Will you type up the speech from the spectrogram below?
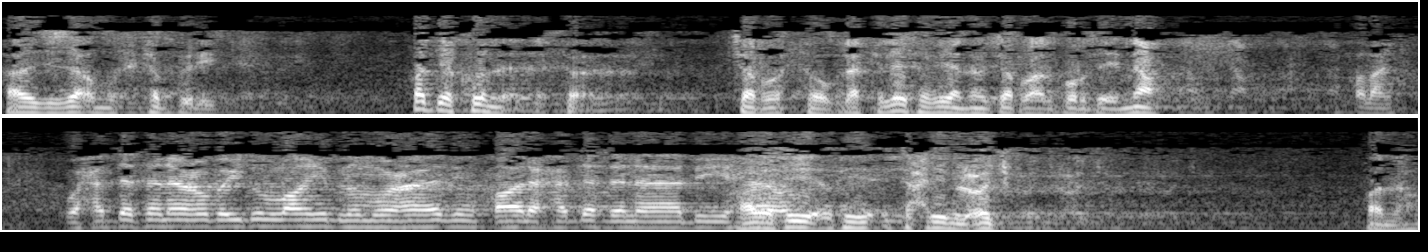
هذا جزاء المتكبرين. قد يكون جر الثوب لكن ليس فيه أنه جر البردين. نعم. طبعا وحدثنا عبيد الله بن معاذ قال حدثنا أبي هذا في في تحريم العجب. وأنه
